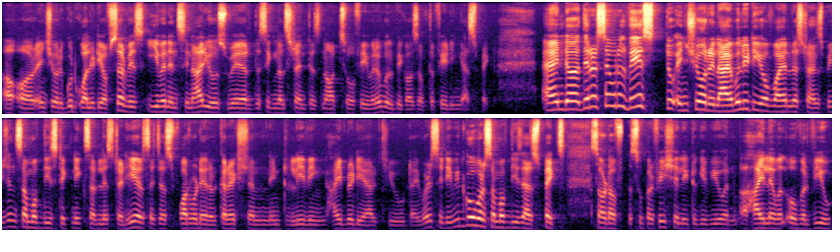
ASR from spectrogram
uh, or ensure a good quality of service even in scenarios where the signal strength is not so favorable because of the fading aspect. And uh, there are several ways to ensure reliability of wireless transmission. Some of these techniques are listed here such as forward error correction, interleaving, hybrid ARQ, diversity. We will go over some of these aspects sort of superficially to give you an, a high level overview.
